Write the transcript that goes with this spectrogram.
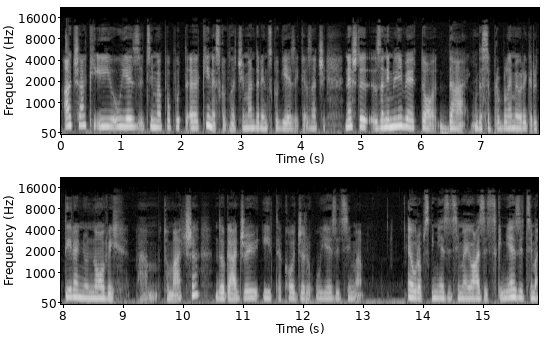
a čak i u jezicima poput e, kineskog, znači mandarinskog jezika. Znači, nešto zanimljivije je to da, da se probleme u regrutiranju novih tumača događaju i također u jezicima europskim jezicima i o azijskim jezicima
